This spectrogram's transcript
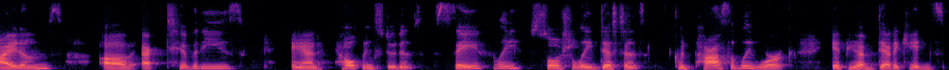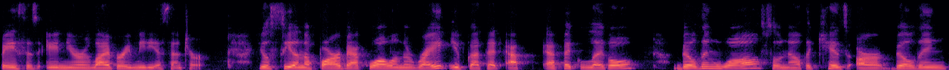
items of activities and helping students safely socially distance could possibly work if you have dedicated spaces in your library media center. You'll see on the far back wall on the right, you've got that epic Lego building wall. So now the kids are building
